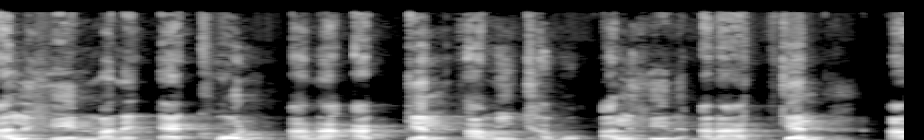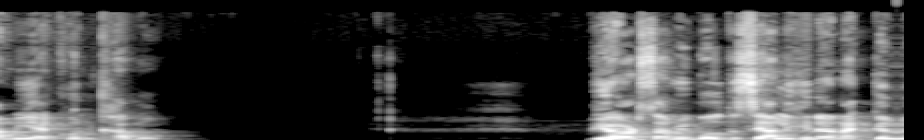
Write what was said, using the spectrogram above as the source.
আলহিন মানে এখন আনা আক্কেল, আমি খাব। আলহিন আনা আক্কেল, আমি এখন খাব। ভিওর্স আমি বলতেছি আলহিন আনাক্কেল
